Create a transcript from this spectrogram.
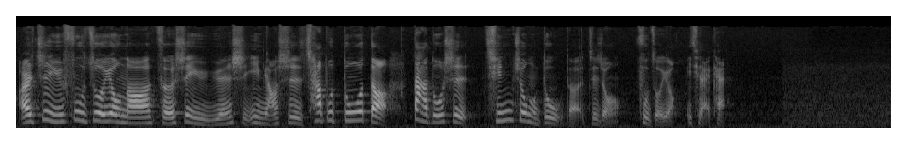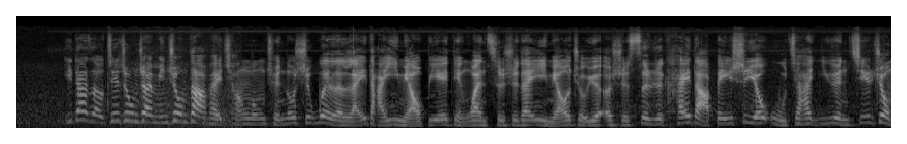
而至于副作用呢，则是与原始疫苗是差不多的，大多是轻重度的这种副作用。一起来看。一大早接种站，民众大排长龙，全都是为了来打疫苗。BA. 点万次世代疫苗九月二十四日开打，北市有五家医院接种，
